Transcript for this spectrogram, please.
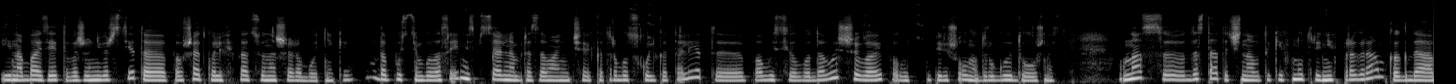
и на базе этого же университета повышают квалификацию наши работники. Ну, допустим, было среднее специальное образование, человек отработал сколько-то лет, э, повысил его до высшего и перешел на другую должность. У нас э, достаточно вот таких внутренних программ, когда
